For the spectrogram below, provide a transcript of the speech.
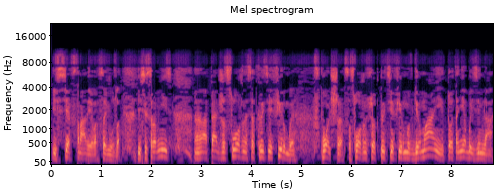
из всех стран Евросоюза. Если сравнить, э, опять же, сложность открытия фирмы в Польше со сложностью открытия фирмы в Германии, то это небо и земля.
